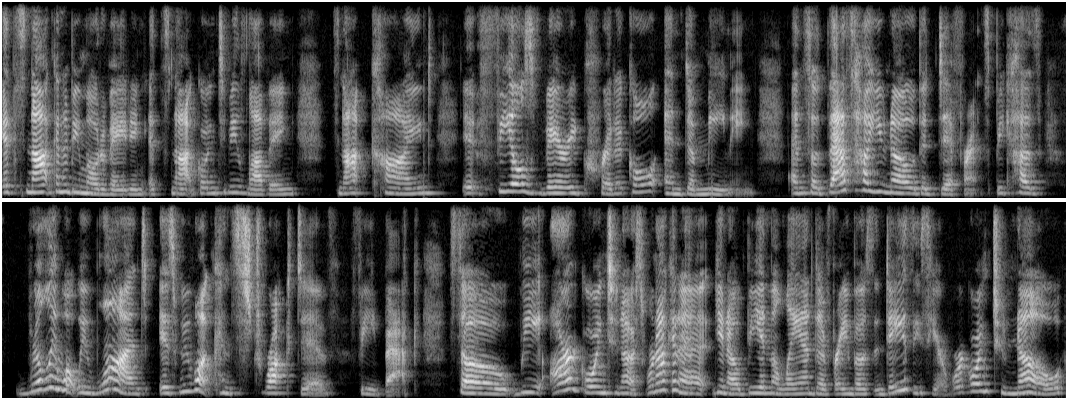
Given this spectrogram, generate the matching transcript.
it's not going to be motivating. It's not going to be loving. It's not kind. It feels very critical and demeaning. And so that's how you know the difference because really what we want is we want constructive feedback. So we are going to notice. We're not going to, you know, be in the land of rainbows and daisies here. We're going to know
